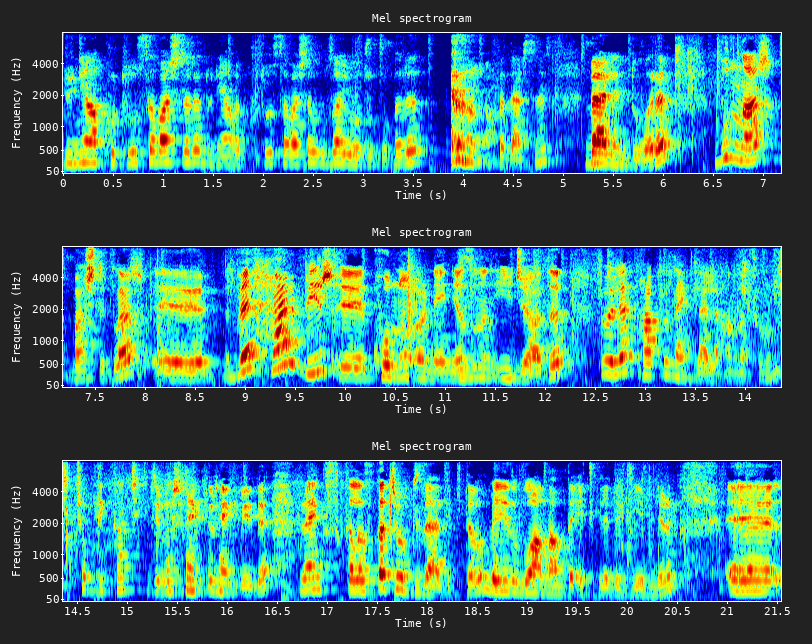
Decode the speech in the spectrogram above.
Dünya Kurtuluş Savaşları, Dünya ve Kurtuluş Savaşları, uzay yolculukları, affedersiniz, Berlin Duvarı. Bunlar başlıklar Ee, ve her bir e, konu, örneğin yazının icadı böyle farklı renklerle anlatılmış. Çok dikkat çekici ve renkli renkliydi. Renk skalası da çok güzeldi kitabın. Beni de bu anlamda etkiledi diyebilirim. Ee,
